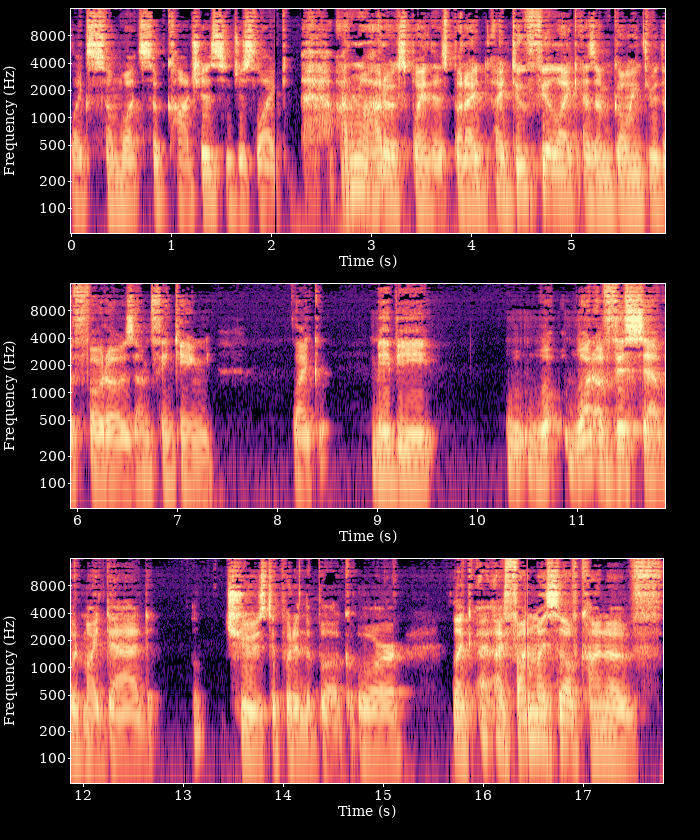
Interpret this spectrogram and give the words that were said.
like somewhat subconscious and just like i don't know how to explain this but i i do feel like as i'm going through the photos i'm thinking like maybe w- what of this set would my dad choose to put in the book? Or like I, I find myself kind of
